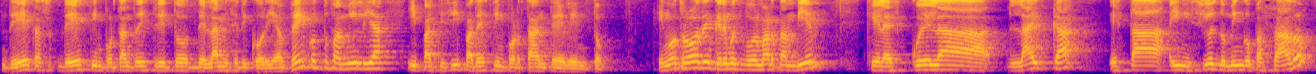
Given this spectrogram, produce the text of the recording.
de, estas, de este importante distrito de la misericordia. Ven con tu familia y participa de este importante evento. En otro orden queremos informar también que la escuela laica está, inició el domingo pasado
